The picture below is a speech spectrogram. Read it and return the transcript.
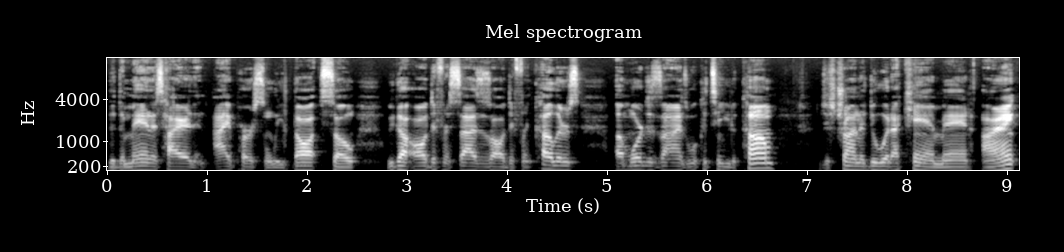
the demand is higher than I personally thought. So we got all different sizes, all different colors. Uh, more designs will continue to come just trying to do what I can, man. All right.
